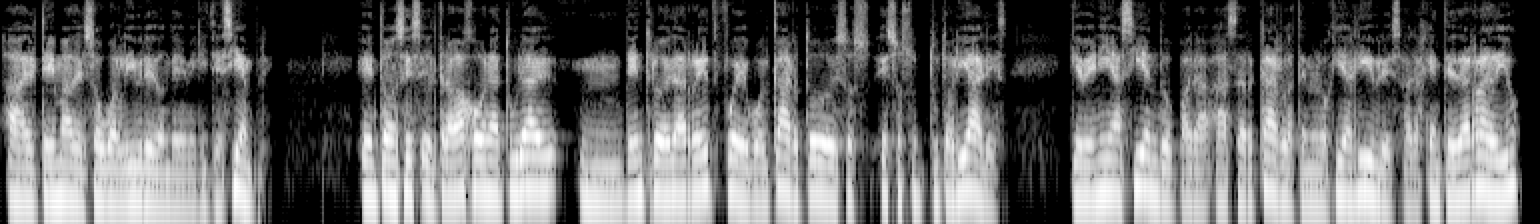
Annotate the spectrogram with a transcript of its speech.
al tema del software libre donde milité siempre. Entonces el trabajo natural mm, dentro de la red fue volcar todos esos, esos tutoriales que venía haciendo para acercar las tecnologías libres a la gente de radio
